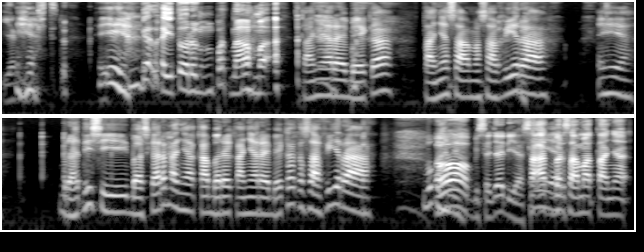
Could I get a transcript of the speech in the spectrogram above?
Ya Iya. gitu dong. Iya. Enggak lah itu orang empat nama. Kanya Rebecca tanya sama Safira. Iya. Berarti si Baskara nanya kabarnya Kanya Rebecca ke Safira. Bukan Oh, ya? bisa jadi ya. Saat Iya. bersama tanya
